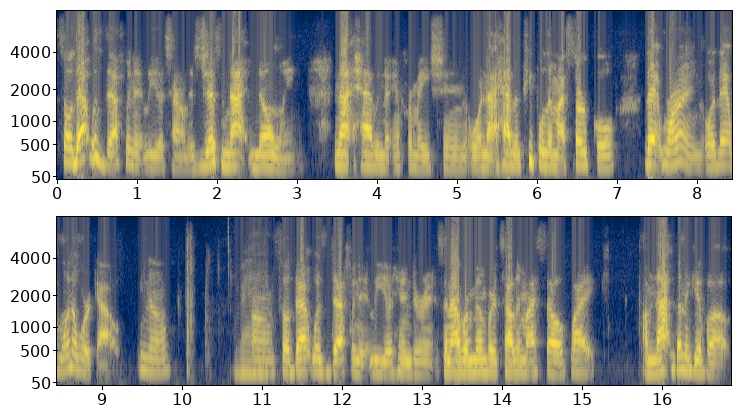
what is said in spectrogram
so that was definitely a challenge, just not knowing, not having the information, or not having people in my circle that run or that want to work out, you know. Right. Um, so that was definitely a hindrance. And I remember telling myself, like, I'm not going to give up.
